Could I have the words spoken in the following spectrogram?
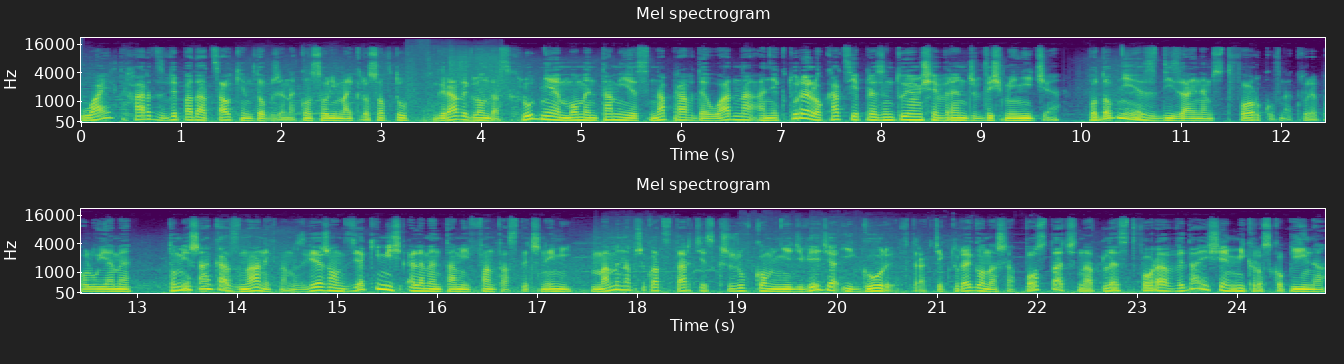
Wild Hearts wypada całkiem dobrze na konsoli Microsoftu. Gra wygląda schludnie, momentami jest naprawdę ładna, a niektóre lokacje prezentują się wręcz wyśmienicie. Podobnie jest z designem stworków, na które polujemy. To mieszanka znanych nam zwierząt z jakimiś elementami fantastycznymi. Mamy na przykład starcie z krzyżówką niedźwiedzia i góry, w trakcie którego nasza postać na tle stwora wydaje się mikroskopijna.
